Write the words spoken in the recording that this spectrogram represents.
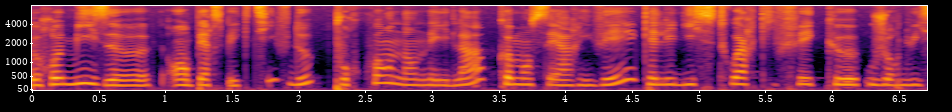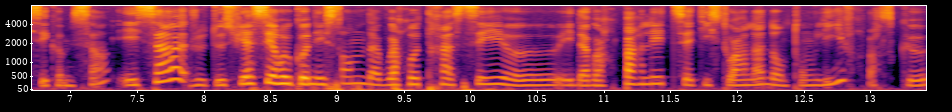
remise euh, en perspective de pourquoi on en est là, comment c'est arrivé, quelle est l'histoire qui fait que aujourd'hui c'est comme ça. Et ça, je te suis assez reconnaissante d'avoir retracé euh, et d'avoir parlé de cette histoire-là dans ton livre parce que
